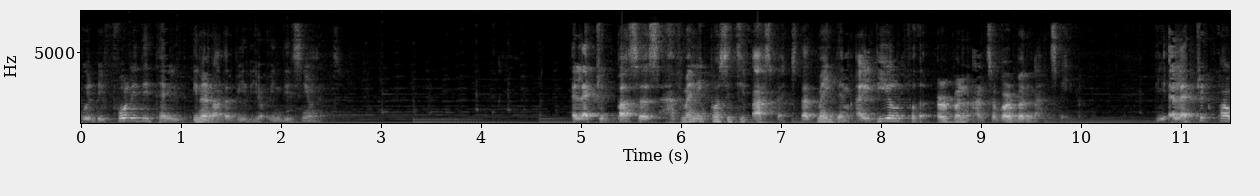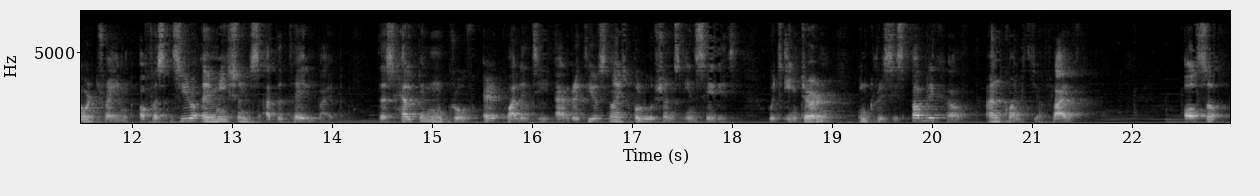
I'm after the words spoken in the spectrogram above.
will be fully detailed in another video in this unit. Electric buses have many positive aspects that make them ideal for the urban and suburban landscape. The electric powertrain offers zero emissions at the tailpipe, thus helping improve air quality and reduce noise pollution in cities, which in turn increases public health and quality of life. Also,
